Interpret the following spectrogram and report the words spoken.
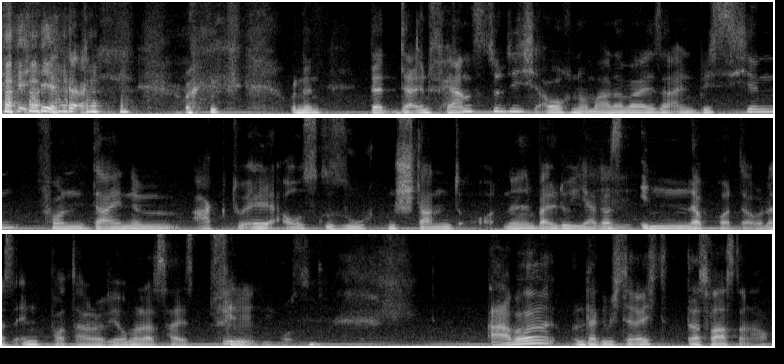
ja. und, und dann da, da entfernst du dich auch normalerweise ein bisschen von deinem aktuell ausgesuchten Standort, ne? weil du ja das Mhm. Innerportal oder das Endportal oder wie auch immer das heißt, finden musst. Aber, und da gebe ich dir recht, das war es dann auch.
